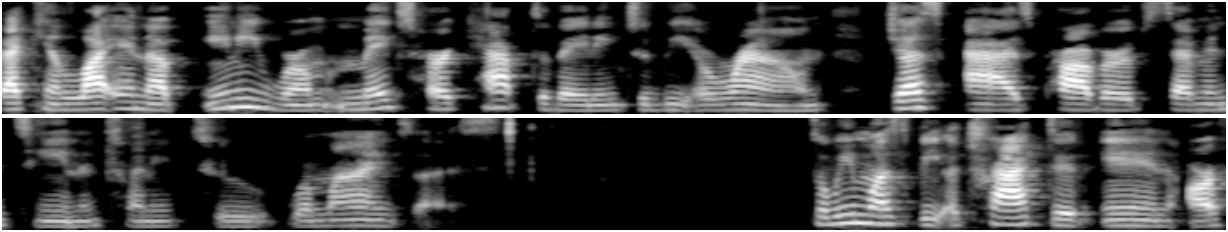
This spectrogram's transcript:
that can lighten up any room, makes her captivating to be around, just as Proverbs 17 and 22 reminds us. So we must be attractive in our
